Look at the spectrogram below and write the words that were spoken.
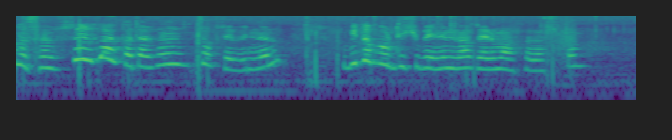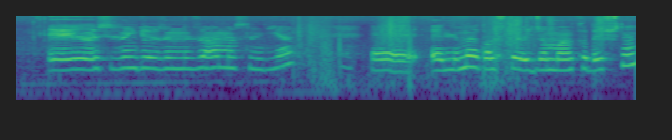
olursanız, like atarsanız çok sevinirim. Bir de buradaki benim nazarım arkadaşlar. Ee, sizin gözünüzü almasın diye ee, elime göstereceğim arkadaşlar.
